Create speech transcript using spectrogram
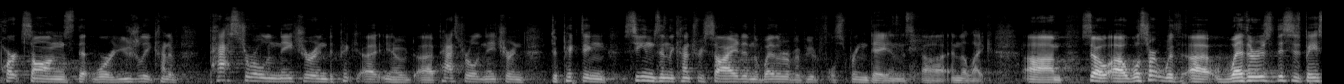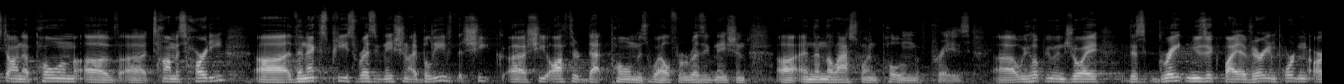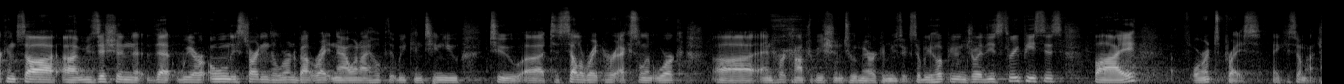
part songs that were usually kind of pastoral in nature and depict, uh, you know, uh, pastoral in nature and depicting scenes in the countryside and the weather of a beautiful spring day and, uh, and the like. Um, so uh, we'll start with uh, Weathers. This is based on a poem of uh, Thomas Hardy. the next piece, Resignation, I believe that she, she authored that poem as well for Resignation. and then the last one, Poem of Praise. we hope you enjoy this great music by a very important Arkansas musician that we are only starting to learn about right now, and I hope that we continue to, to celebrate her excellent work uh, and her contribution to American music. So we hope you enjoy these three pieces by Florence Price. Thank you so much.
